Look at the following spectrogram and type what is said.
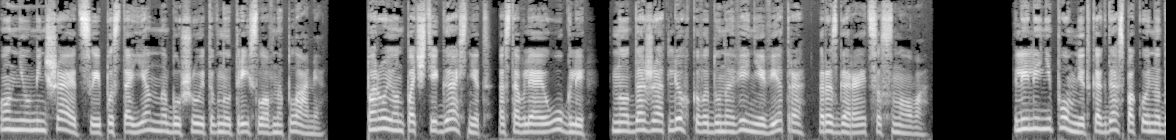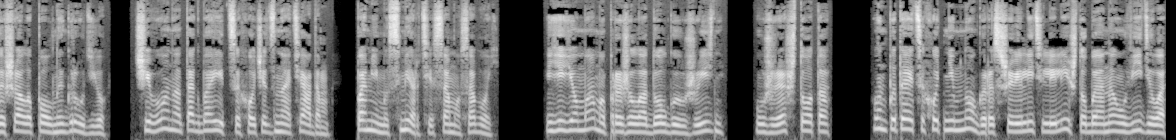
Он не уменьшается и постоянно бушует внутри, словно пламя. Порой он почти гаснет, оставляя угли, но даже от легкого дуновения ветра разгорается снова. Лили не помнит, когда спокойно дышала полной грудью. Чего она так боится, хочет знать Адам, помимо смерти, само собой. Ее мама прожила долгую жизнь, уже что-то. Он пытается хоть немного расшевелить Лили, чтобы она увидела,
